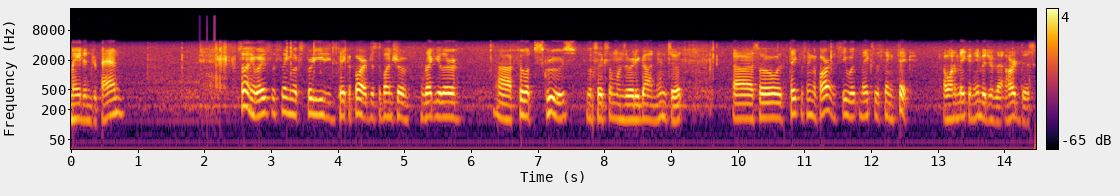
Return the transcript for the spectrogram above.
Made in Japan. So anyways, this thing looks pretty easy to take apart. Just a bunch of regular uh, Phillips screws. Looks like someone's already gotten into it. Uh, so let's take this thing apart and see what makes this thing tick. I want to make an image of that hard disk.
